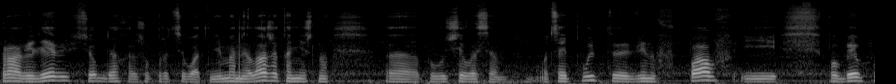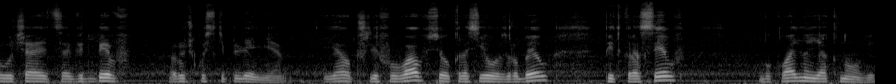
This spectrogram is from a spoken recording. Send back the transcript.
Правий, лівий, все буде хорошо працювати. В мене лажа, звісно, получилося. Оцей пульт е, він впав і побив, виходить, відбив ручку степлення. Я обшліфував, все красиво зробив, підкрасив, буквально як нові.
